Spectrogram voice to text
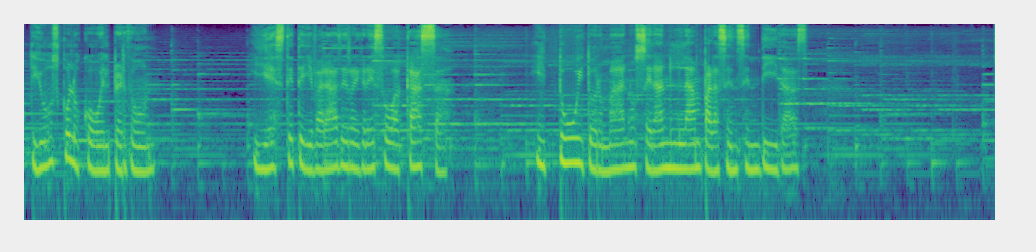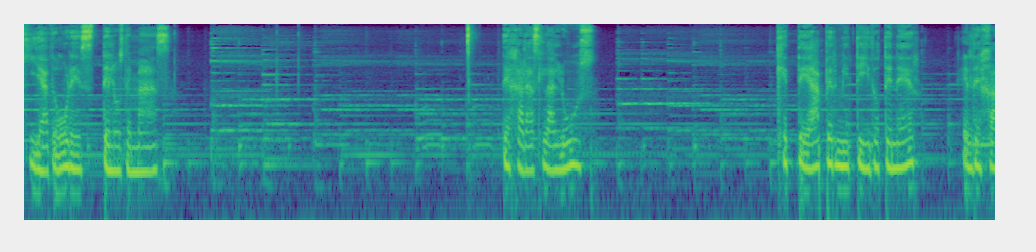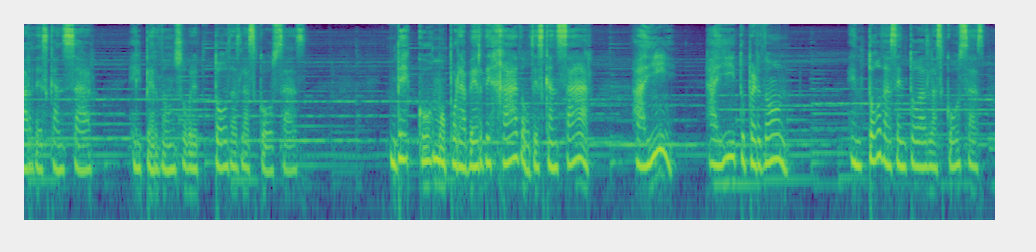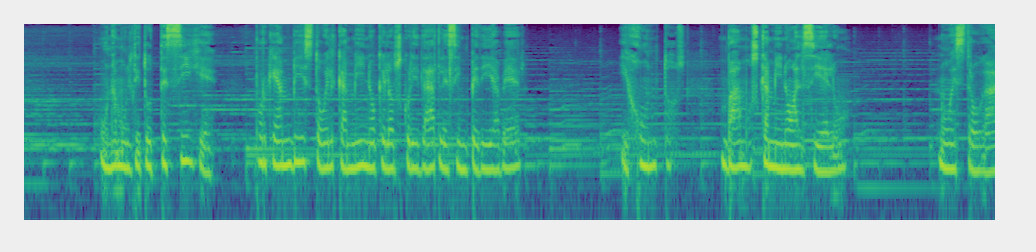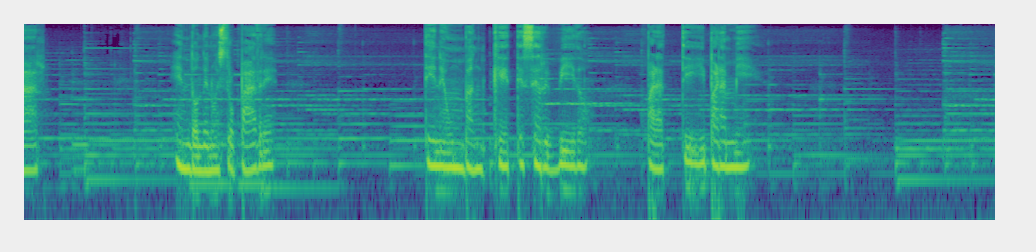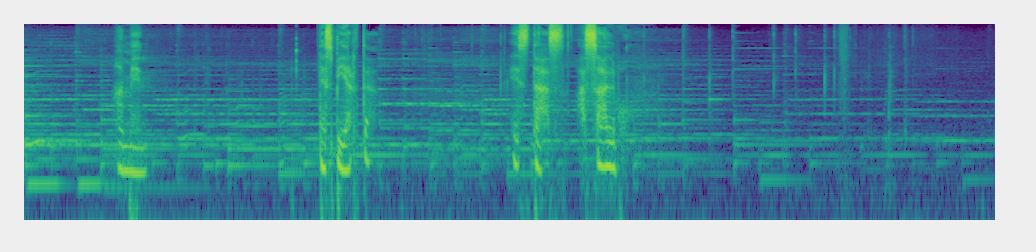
Dios colocó el perdón y éste te llevará de regreso a casa y tú y tu hermano serán lámparas encendidas, guiadores de los demás. Dejarás la luz que te ha permitido tener el dejar descansar el perdón sobre todas las cosas. Ve cómo por haber dejado descansar ahí, ahí tu perdón, en todas, en todas las cosas. Una multitud te sigue porque han visto el camino que la oscuridad les impedía ver. Y juntos vamos camino al cielo nuestro hogar, en donde nuestro Padre tiene un banquete servido para ti y para mí. Amén. Despierta. Estás a salvo.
